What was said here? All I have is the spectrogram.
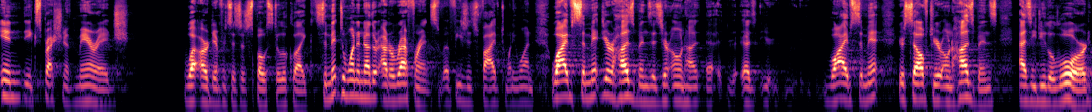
in the expression of marriage what our differences are supposed to look like. Submit to one another out of reference, Ephesians 5:21. Wives, submit your husbands as your own uh, as Wives, submit yourself to your own husbands as he do the Lord,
